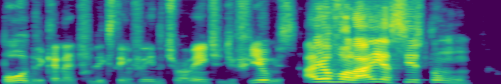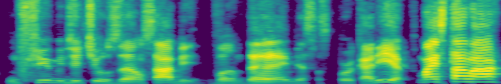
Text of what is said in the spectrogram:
podre que a Netflix tem feito ultimamente, de filmes. Aí eu vou lá e assisto um, um filme de tiozão, sabe? Van Damme, essas porcaria, mas tá lá,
